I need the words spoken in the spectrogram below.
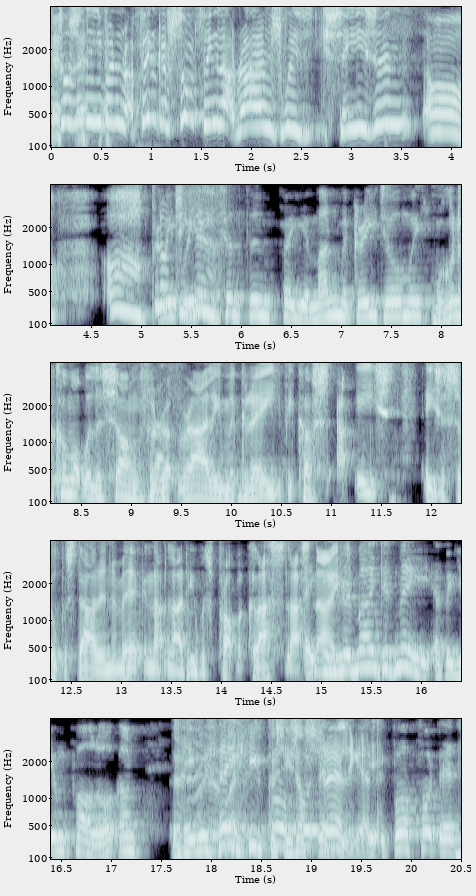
that doesn't even think of something that rhymes with season. Oh, oh, we, bloody we hell. need something for your man McGree, don't we? We're going to come up with a song for R- Riley McGree because uh, he's he's a superstar in the making. That lad, he was proper class last He- night. He reminded me of a young Paul Okon. He was because he 'Cause he's. Australian? He four footed,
